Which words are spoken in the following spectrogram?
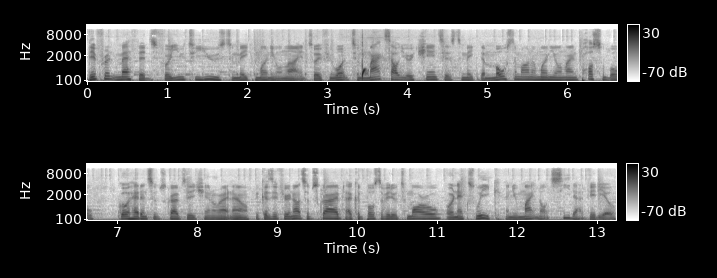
different methods for you to use to make money online. So if you want to max out your chances to make the most amount of money online possible, go ahead and subscribe to the channel right now. Because if you're not subscribed i could post a video tomorrow or next week and you might not see that video.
